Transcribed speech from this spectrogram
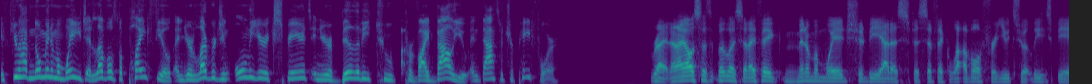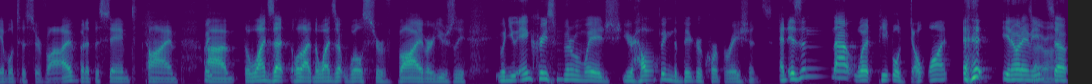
If you have no minimum wage, it levels the playing field and you're leveraging only your experience and your ability to provide value. And that's what you're paid for. Right. And I also, but listen, I think minimum wage should be at a specific level for you to at least be able to survive. But at the same time, But- um, the ones that, hold on, the ones that will survive are usually when you increase minimum wage, you're helping the bigger corporations. And isn't that what people don't want? you know what That's I mean? ironic. So,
